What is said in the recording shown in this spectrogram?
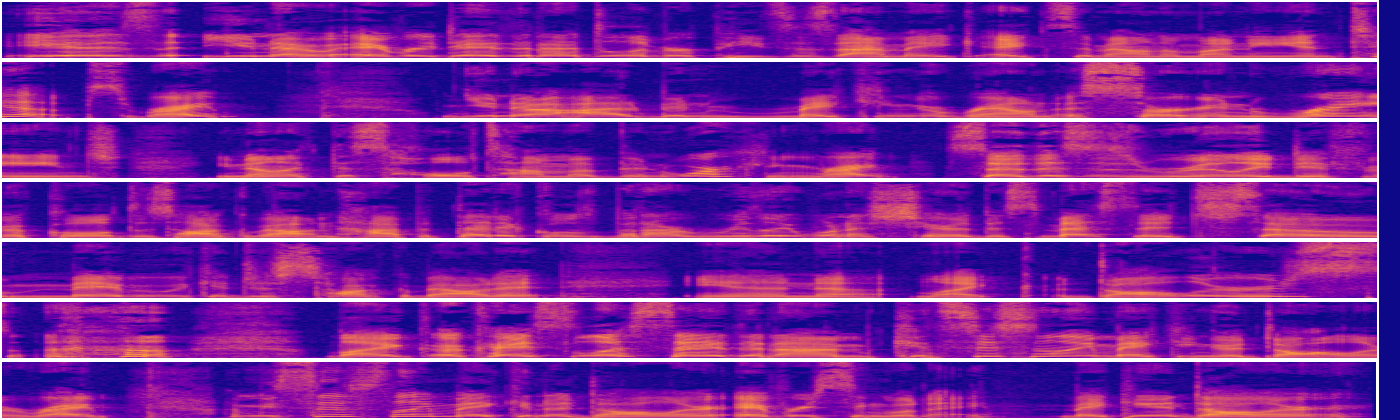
is, you know, every day that I deliver pizzas, I make X amount of money in tips, right? You know, I'd been making around a certain range, you know, like this whole time I've been working, right? So this is really difficult to talk about in hypotheticals, but I really want to share this message. So maybe we could just talk about it in like dollars. like, okay, so let's say that I'm consistently making a dollar, right? I'm consistently making a dollar every single day, making a dollar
